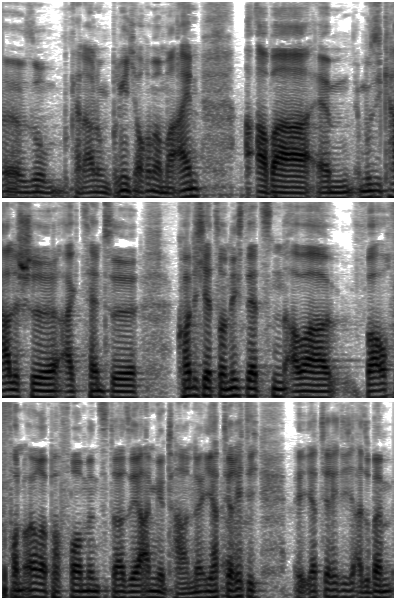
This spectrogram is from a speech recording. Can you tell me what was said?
Äh, so, keine Ahnung, bringe ich auch immer mal ein. Aber ähm, musikalische Akzente konnte ich jetzt noch nicht setzen, aber war auch von eurer Performance da sehr angetan. Ne? Ihr habt ja. ja richtig, ihr habt ja richtig, also beim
